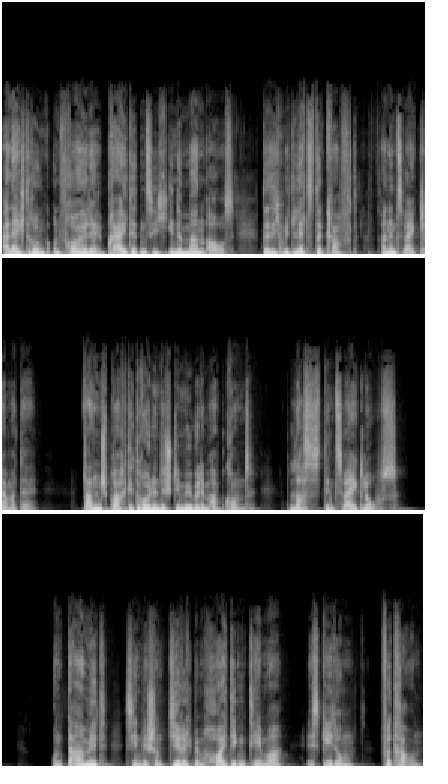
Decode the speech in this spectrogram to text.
Erleichterung und Freude breiteten sich in dem Mann aus, der sich mit letzter Kraft an den Zweig klammerte. Dann sprach die dröhnende Stimme über dem Abgrund. Lass den Zweig los. Und damit sind wir schon direkt beim heutigen Thema. Es geht um Vertrauen.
